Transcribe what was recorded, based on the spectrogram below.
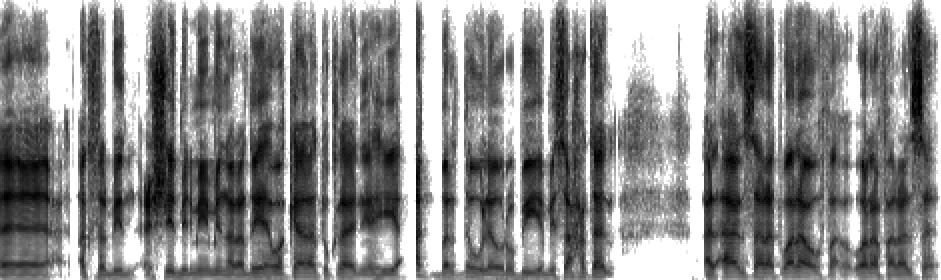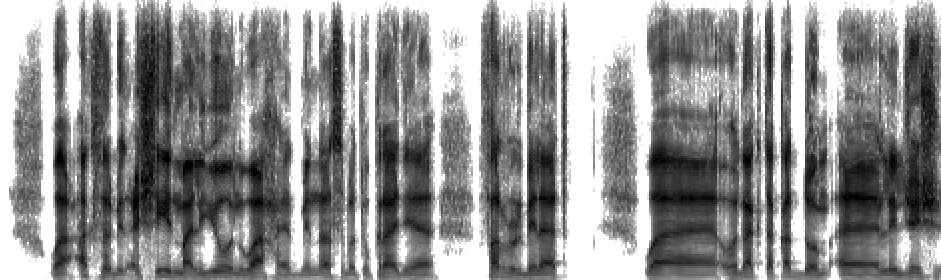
آه، أكثر من 20% من أراضيها. وكانت أوكرانيا هي أكبر دولة أوروبية مساحة. الآن صارت وراء وراء فرنسا. وأكثر من 20 مليون واحد من ناصبة أوكرانيا فروا البلاد. وهناك تقدم آه، للجيش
